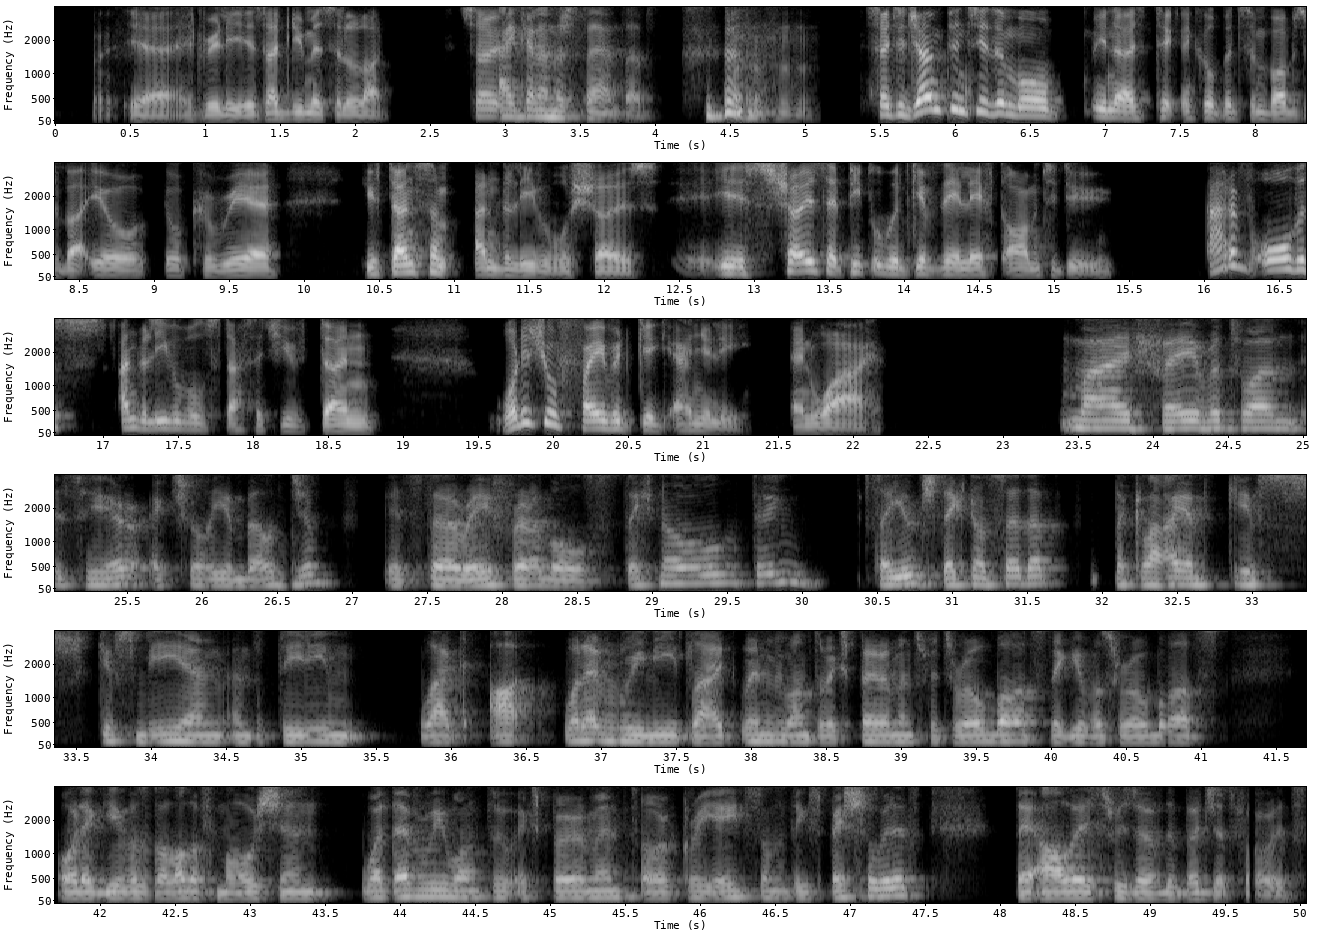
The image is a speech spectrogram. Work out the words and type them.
Yeah, it really is. I do miss it a lot. So I can understand that. so to jump into the more, you know, technical bits and bobs about your your career, you've done some unbelievable shows. It shows that people would give their left arm to do. Out of all this unbelievable stuff that you've done, what is your favorite gig annually and why? My favorite one is here, actually in Belgium. It's the Rave Rebels techno thing. It's a huge techno setup. The client gives gives me and, and the team like uh, whatever we need. Like when we want to experiment with robots, they give us robots, or they give us a lot of motion. Whatever we want to experiment or create something special with it, they always reserve the budget for it.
